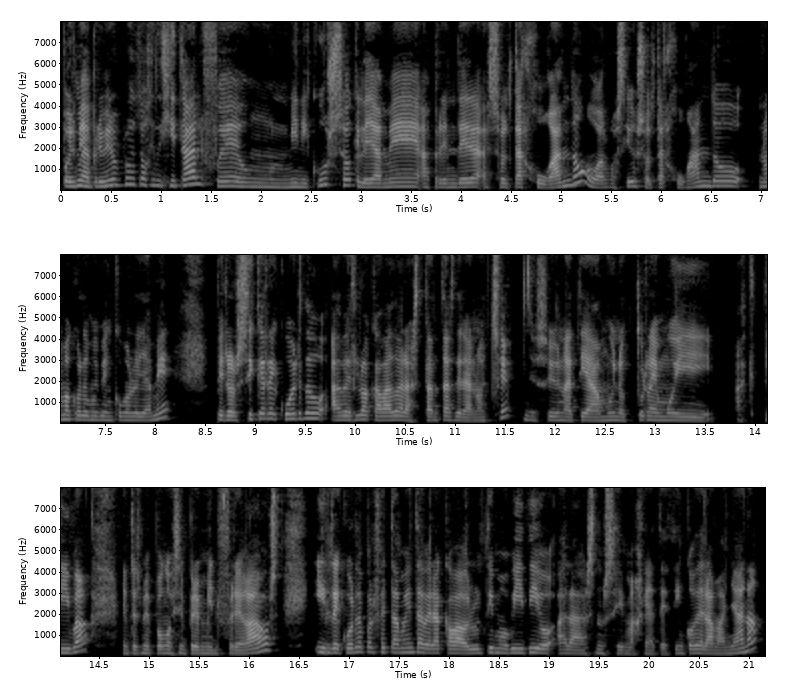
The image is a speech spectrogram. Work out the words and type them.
Pues mira, el primer producto digital fue un mini curso que le llamé Aprender a soltar jugando o algo así, o soltar jugando, no me acuerdo muy bien cómo lo llamé, pero sí que recuerdo haberlo acabado a las tantas de la noche. Yo soy una tía muy nocturna y muy activa, entonces me pongo siempre mil fregados y recuerdo perfectamente haber acabado el último vídeo a las, no sé, imagínate, 5 de la mañana,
